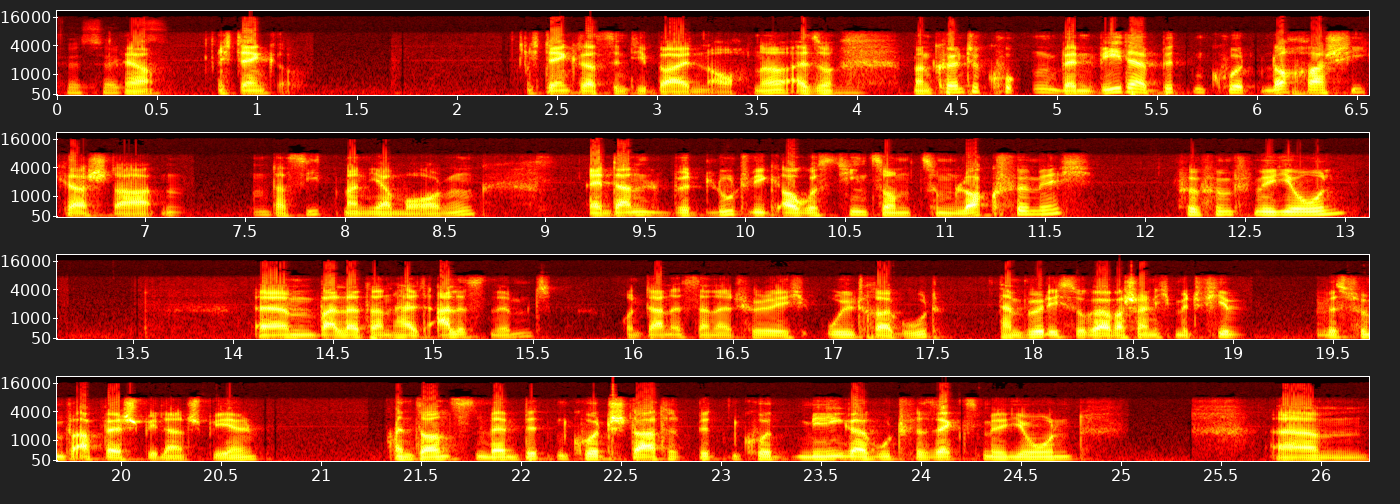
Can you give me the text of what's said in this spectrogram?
für 6. Ja, ich denke. Ich denke, das sind die beiden auch. Ne? Also mhm. man könnte gucken, wenn weder Bittenkurt noch Rashika starten, das sieht man ja morgen, äh, dann wird Ludwig Augustin zum, zum Lock für mich, für 5 Millionen, ähm, weil er dann halt alles nimmt. Und dann ist er natürlich ultra gut. Dann würde ich sogar wahrscheinlich mit 4 bis 5 Abwehrspielern spielen. Ansonsten, wenn Bittenkurt startet, Bittenkurt mega gut für 6 Millionen. Ähm,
